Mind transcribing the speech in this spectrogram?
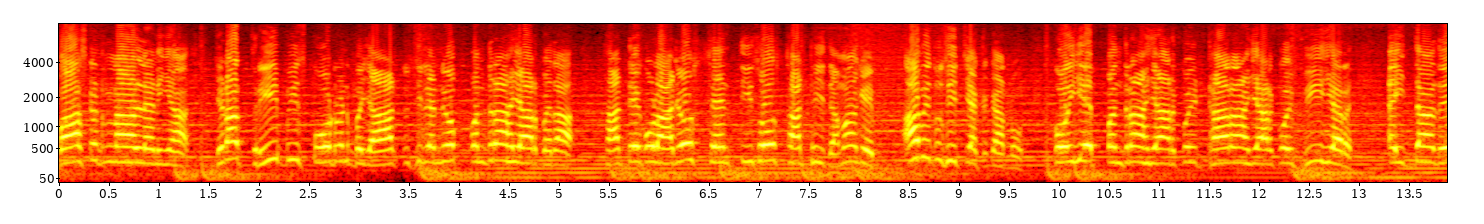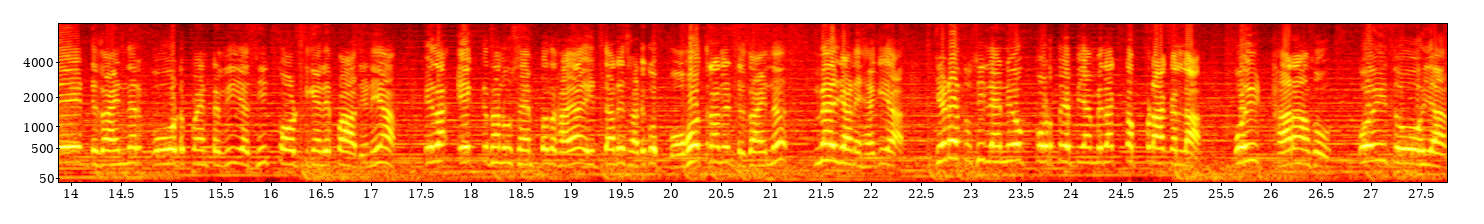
ਬਾਸਕਟ ਨਾਲ ਲੈਣੀ ਆ। ਜਿਹੜਾ 3 ਪੀਸ ਕੋਟ ਪੈਂਟ ਬਾਜ਼ਾਰ ਤੁਸੀਂ ਲੈਂਦੇ ਹੋ 15000 ਰੁਪਏ ਦਾ। ਸਾਡੇ ਕੋਲ ਆ ਜਾਓ 3760 ਹੀ ਦਵਾਂਗੇ। ਆ ਵੀ ਤੁਸੀਂ ਚੈੱਕ ਕਰ ਲਓ। ਕੋਈ ਇਹ 15000 ਕੋਈ 18000 ਕੋਈ 20000 ਐਦਾਂ ਦੇ ਡਿਜ਼ਾਈਨਰ ਕੋਟ ਪੈਂਟ ਵੀ ਅਸੀਂ ਕੋਟੀਆਂ ਦੇ ਪਾ ਦੇਣੇ ਆ। ਇਹਦਾ ਇੱਕ ਤੁਹਾਨੂੰ ਸੈਂਪਲ ਦਿਖਾਇਆ ਇਦਾਂ ਦੇ ਸਾਡੇ ਕੋਲ ਬਹੁਤ ਤਰ੍ਹਾਂ ਦੇ ਡਿਜ਼ਾਈਨ ਮਿਲ ਜਾਣੇ ਹੈਗੇ ਆ। ਜਿਹੜੇ ਤੁਸੀਂ ਲੈਂਦੇ ਹੋ ਕੁੜਤੇ, ਪਜਾਮੇ ਦਾ ਕੱਪੜਾ ਕੱਲਾ, ਕੋਈ 1800 ਕੋਈ 2000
